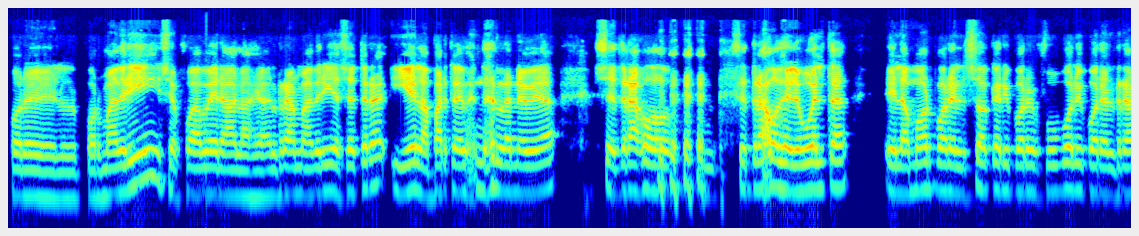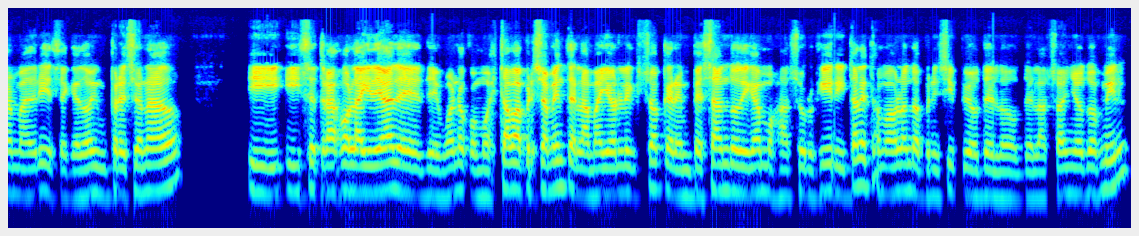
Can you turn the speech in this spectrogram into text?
por, el, por Madrid, se fue a ver a la, al Real Madrid, etcétera, y él, aparte de vender la NBA, se trajo, se trajo de vuelta el amor por el soccer y por el fútbol y por el Real Madrid, se quedó impresionado y, y se trajo la idea de, de, bueno, como estaba precisamente en la Major League Soccer empezando, digamos, a surgir y tal, estamos hablando a principios de, lo, de los años 2000,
